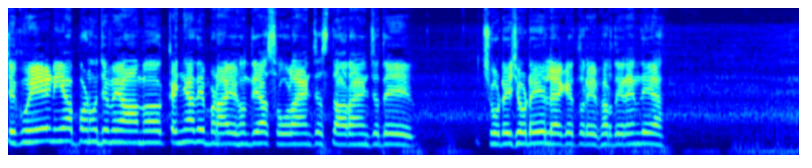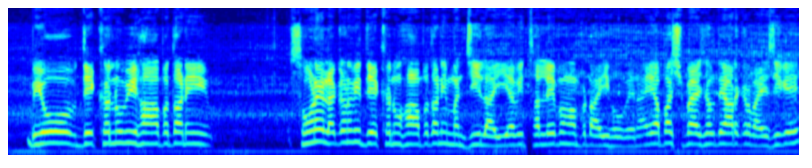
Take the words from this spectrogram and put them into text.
ਤੇ ਕੋਈ ਇਹ ਨਹੀਂ ਆਪਾਂ ਨੂੰ ਜਿਵੇਂ ਆਮ ਕਈਆਂ ਦੇ ਬਣਾਏ ਹੁੰਦੇ ਆ 16 ਇੰਚ 17 ਇੰਚ ਦੇ ਛੋਟੇ ਛੋਟੇ ਲੈ ਕੇ ਤੁਰੇ ਫਿਰਦੇ ਰਹਿੰਦੇ ਆ। ਵੀ ਉਹ ਦੇਖਣ ਨੂੰ ਵੀ ਹਾਂ ਪਤਾ ਨਹੀਂ, ਸੋਹਣੇ ਲੱਗਣ ਵੀ ਦੇਖਣ ਨੂੰ ਹਾਂ ਪਤਾ ਨਹੀਂ ਮੰਜੀ ਲਾਈ ਆ ਵੀ ਥੱਲੇ ਭਾਵੇਂ ਪਟਾਈ ਹੋਵੇ ਨਾ। ਇਹ ਆਪਾਂ ਸਪੈਸ਼ਲ ਤਿਆਰ ਕਰਵਾਏ ਸੀਗੇ।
